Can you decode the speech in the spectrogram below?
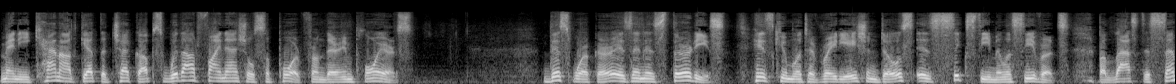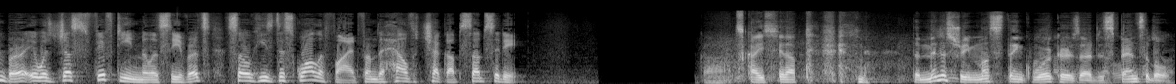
Many cannot get the checkups without financial support from their employers. This worker is in his 30s. His cumulative radiation dose is 60 millisieverts. But last December, it was just 15 millisieverts, so he's disqualified from the health checkup subsidy. The ministry must think workers are dispensable.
